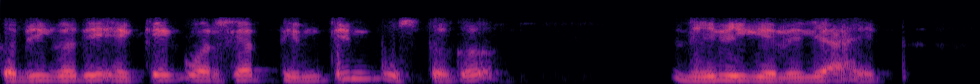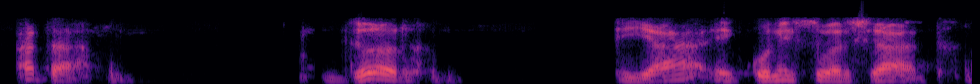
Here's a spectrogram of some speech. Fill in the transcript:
कधी कधी एक एक वर्षात तीन तीन पुस्तकं लिहिली गेलेली आहेत. आता जर या एकोणीस वर्षात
